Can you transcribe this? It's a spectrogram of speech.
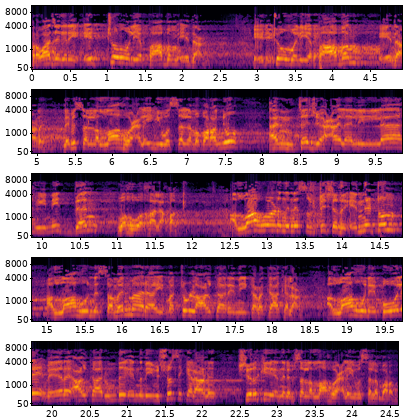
പ്രവാചകരെ ഏറ്റവും വലിയ പാപം ഏതാണ്? ഏറ്റവും വലിയ പാപം ഏതാണ്? നബി സല്ലല്ലാഹു അലൈഹി വസല്ലമ പറഞ്ഞു അൻ തജ്അല ലില്ലാഹി നിദ്ദൻ വഹുവ ഖലഖക്. അള്ളാഹുവാണ് നിന്നെ സൃഷ്ടിച്ചത്. എന്നിട്ടും അള്ളാഹുവിന്റെ സമന്മാരായി മറ്റുള്ള ആൾക്കാരെ നീ കണക്കാക്കലാണ്. അള്ളാഹുവിനെ പോലെ വേറെ ആൾക്കാരുണ്ട് എന്ന് നീ വിശ്വസിക്കലാണ് ഷിർക്ക് എന്ന് നബ്സല്ലാഹു അലൈഹി വസ്ലം പറഞ്ഞു.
